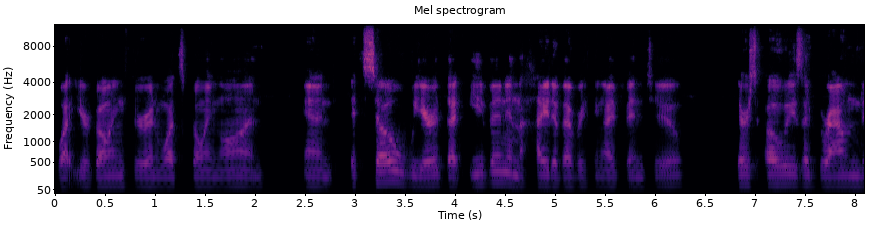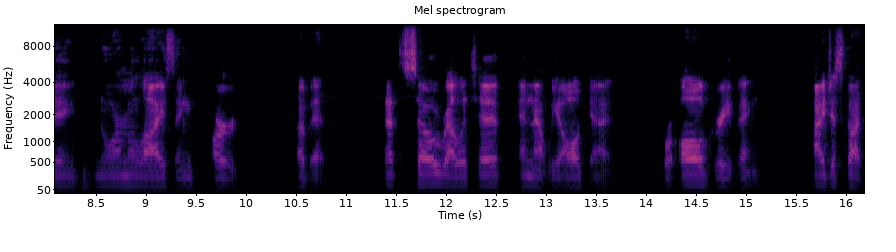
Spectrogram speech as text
what you're going through and what's going on. And it's so weird that even in the height of everything I've been to, there's always a grounding, normalizing part of it that's so relative and that we all get. We're all grieving. I just got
